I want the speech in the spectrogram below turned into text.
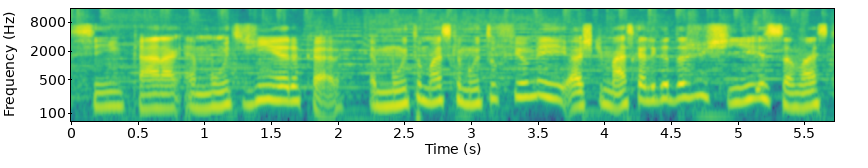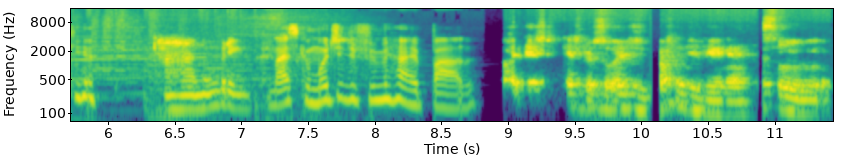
sim, cara, é muito dinheiro, cara. É muito mais que muito filme, acho que mais que a Liga da Justiça, mais que... Ah, não brinca. Mais que um monte de filme hypado. Que as pessoas gostam de ver, né? Assim,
